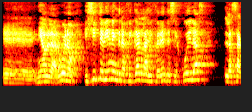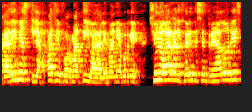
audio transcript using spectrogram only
Eh, ni hablar. Bueno, hiciste bien en graficar las diferentes escuelas las academias y las patrias formativas de Alemania, porque si uno agarra diferentes entrenadores,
